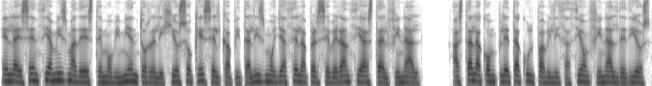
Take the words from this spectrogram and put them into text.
En la esencia misma de este movimiento religioso que es el capitalismo yace la perseverancia hasta el final, hasta la completa culpabilización final de Dios,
